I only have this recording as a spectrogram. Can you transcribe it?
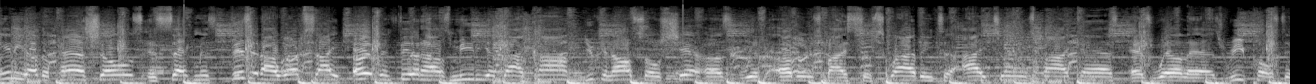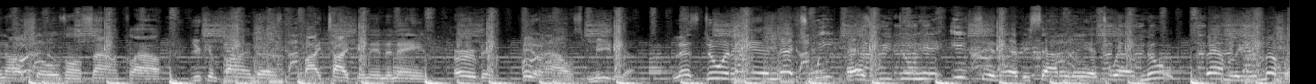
any other past shows and segments. Visit our website, urbanfieldhousemedia.com. You can also share us with others by subscribing to iTunes podcast as well as reposting our shows on SoundCloud. You can find us by typing in the name Urban Fieldhouse Media. Let's do it again next week as we do here each and every Saturday at 12 noon. Family, remember,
